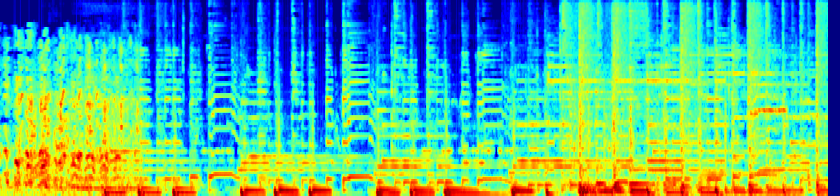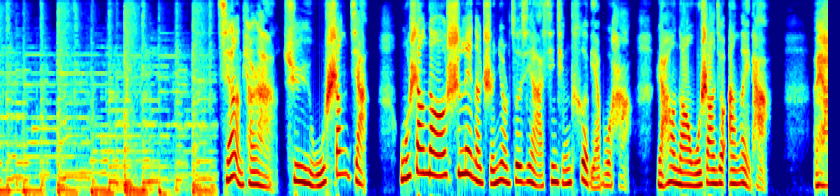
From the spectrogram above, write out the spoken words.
前两天啊，去吴商家，吴商的失恋的侄女最近啊心情特别不好，然后呢，吴商就安慰她：“哎呀。”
